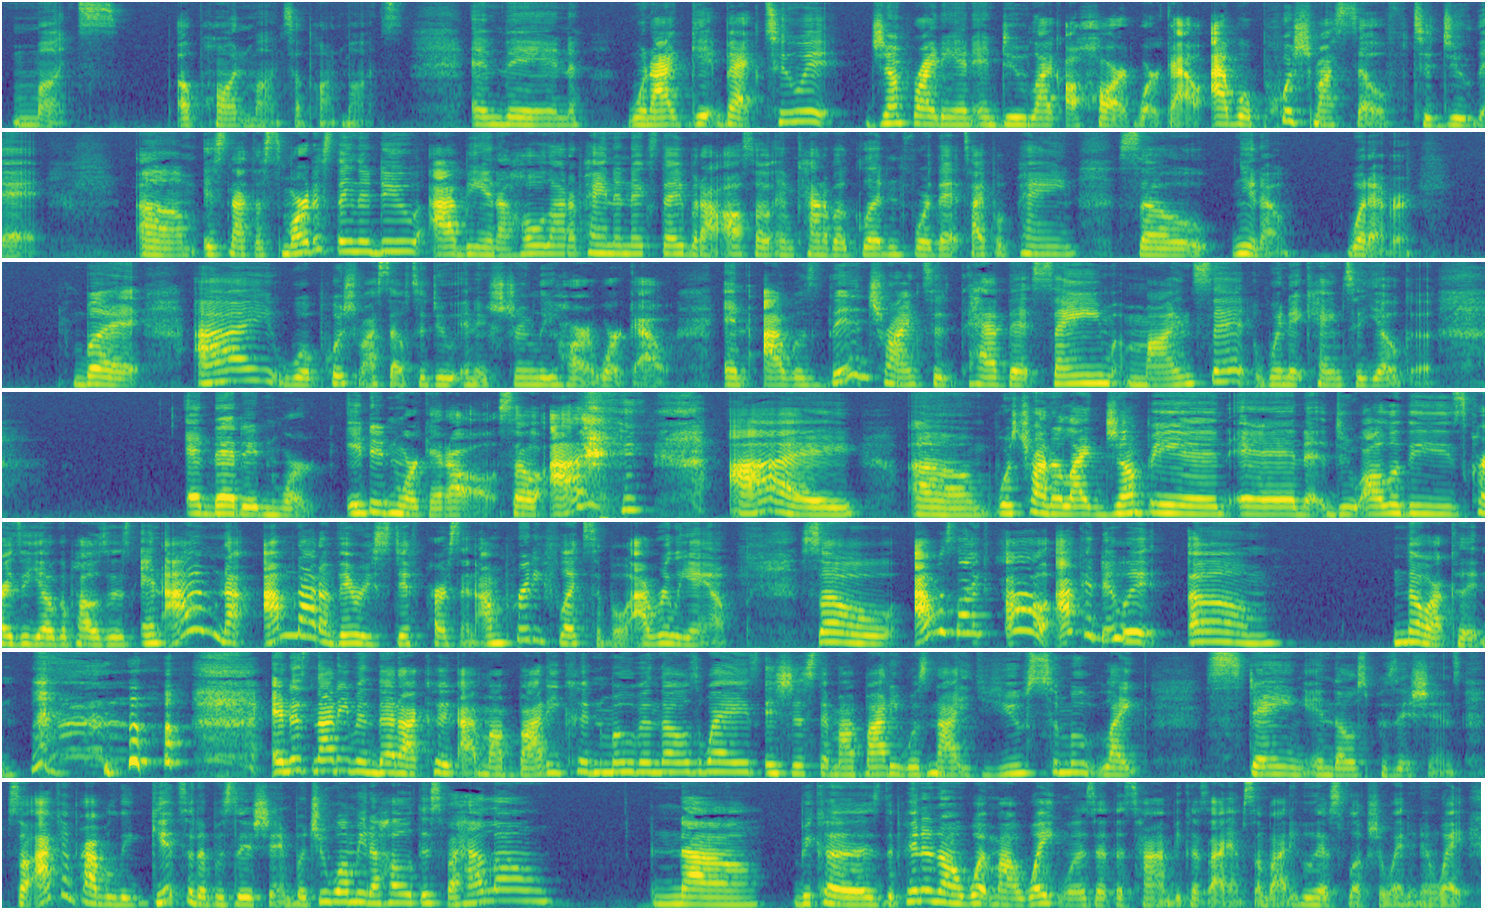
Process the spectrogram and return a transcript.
Months upon months upon months. And then when I get back to it, jump right in and do like a hard workout. I will push myself to do that. Um, it's not the smartest thing to do. I be in a whole lot of pain the next day, but I also am kind of a glutton for that type of pain. So, you know, whatever. But I will push myself to do an extremely hard workout. And I was then trying to have that same mindset when it came to yoga and that didn't work. It didn't work at all. So I I um was trying to like jump in and do all of these crazy yoga poses and I am not I'm not a very stiff person. I'm pretty flexible. I really am. So I was like, "Oh, I could do it." Um no, I couldn't. and it's not even that I could I, my body couldn't move in those ways. It's just that my body was not used to move like staying in those positions. So I can probably get to the position, but you want me to hold this for how long? No, because depending on what my weight was at the time, because I am somebody who has fluctuated in weight,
